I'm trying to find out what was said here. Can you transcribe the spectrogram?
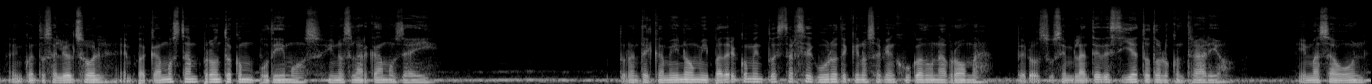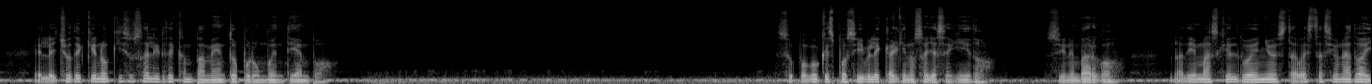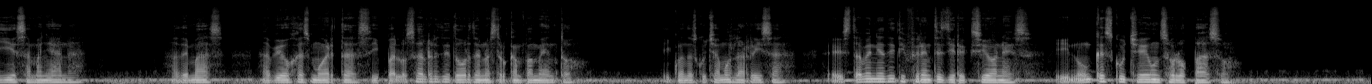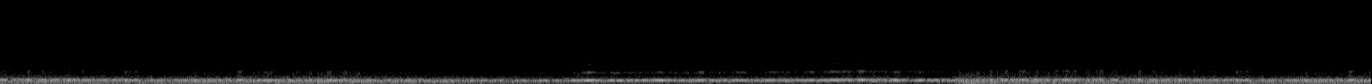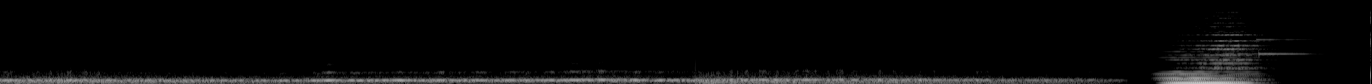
En cuanto salió el sol, empacamos tan pronto como pudimos y nos largamos de ahí. Durante el camino mi padre comentó estar seguro de que nos habían jugado una broma, pero su semblante decía todo lo contrario, y más aún, el hecho de que no quiso salir de campamento por un buen tiempo. Supongo que es posible que alguien nos haya seguido. Sin embargo, nadie más que el dueño estaba estacionado allí esa mañana. Además, había hojas muertas y palos alrededor de nuestro campamento. Y cuando escuchamos la risa, esta venía de diferentes direcciones y nunca escuché un solo paso.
